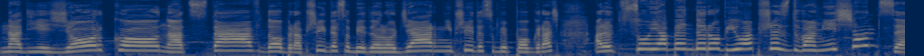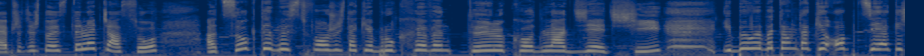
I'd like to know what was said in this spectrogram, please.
nad jeziorko, nad staw? Dobra, przyjdę sobie do lodziarni, przyjdę sobie pograć, ale co ja będę robiła przez dwa miesiące? Przecież to jest tyle czasu. A co gdyby stworzyć takie Brookhaven tylko dla dzieci? I byłyby tam takie opcje, jakieś,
